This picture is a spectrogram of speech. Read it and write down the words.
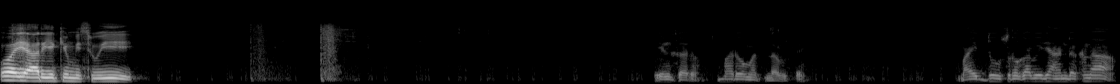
ओए यार ये क्यों मिस हुई? करो भरो मतलब से भाई दूसरों का भी ध्यान रखना।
